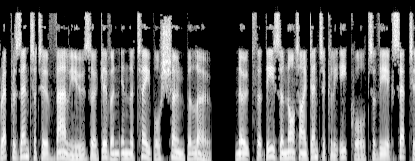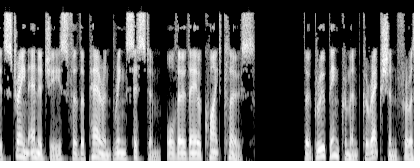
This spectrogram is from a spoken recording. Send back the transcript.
Representative values are given in the table shown below. Note that these are not identically equal to the accepted strain energies for the parent ring system, although they are quite close. The group increment correction for a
